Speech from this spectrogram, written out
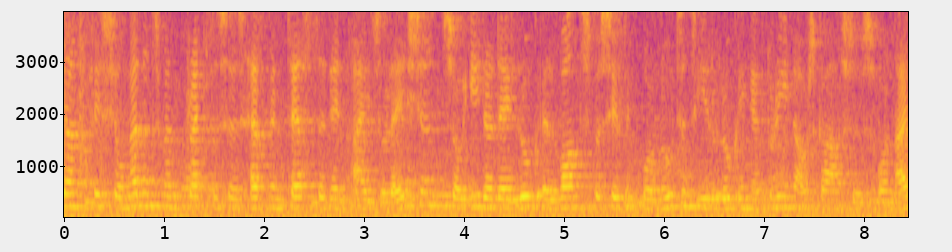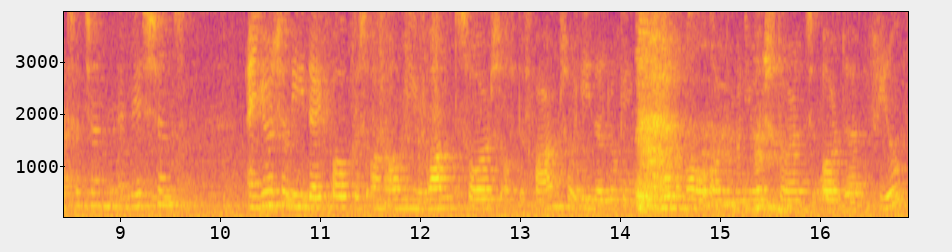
beneficial management practices have been tested in isolation. So either they look at one specific pollutant, either looking at greenhouse gases or nitrogen emissions. And usually they focus on only one source of the farm, so either looking at the animal or the manure storage or the field.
